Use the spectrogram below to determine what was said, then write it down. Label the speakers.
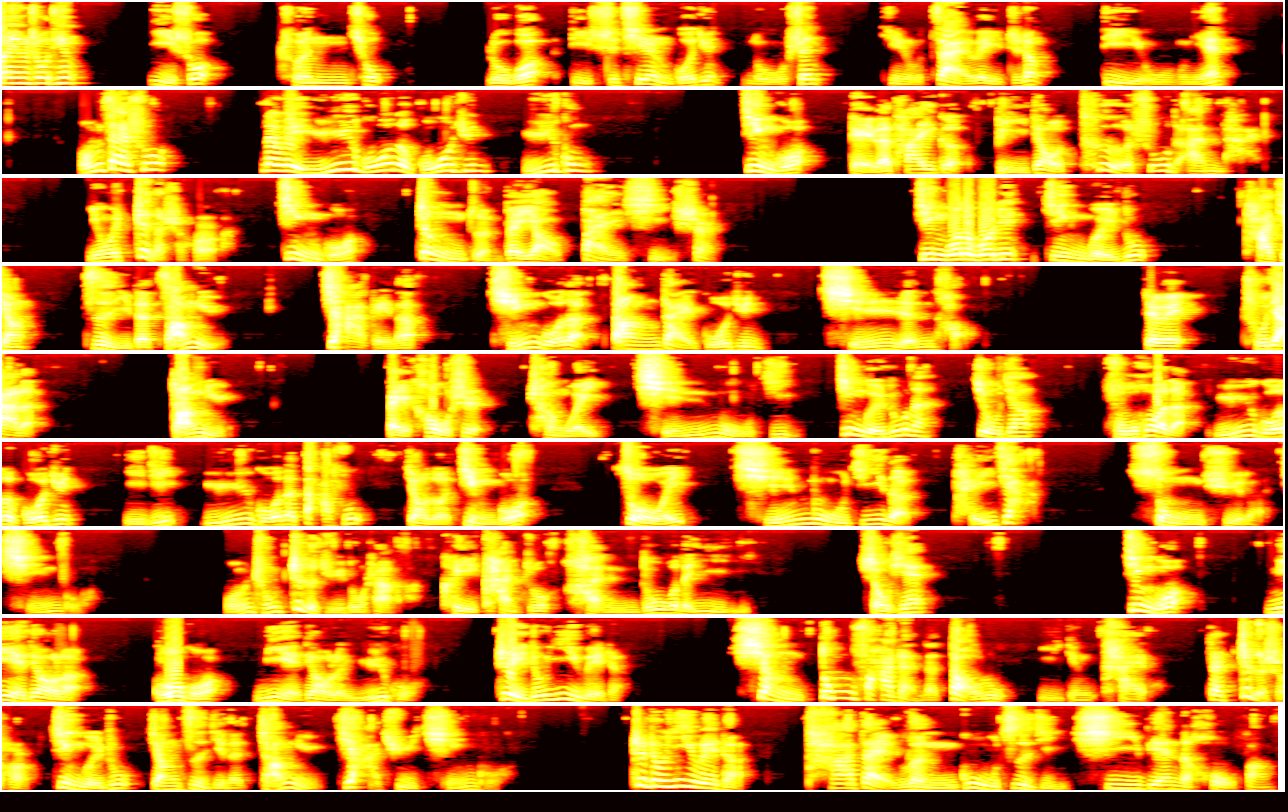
Speaker 1: 欢迎收听《一说春秋》。鲁国第十七任国君鲁申进入在位执政第五年。我们再说那位虞国的国君虞公，晋国给了他一个比较特殊的安排，因为这个时候啊，晋国正准备要办喜事儿。晋国的国君晋轨珠，他将。自己的长女嫁给了秦国的当代国君秦人好。这位出嫁的长女被后世称为秦穆姬。晋鬼珠呢，就将俘获的虞国的国君以及虞国的大夫叫做景伯，作为秦穆姬的陪嫁，送去了秦国。我们从这个举动上啊，可以看出很多的意义。首先，晋国灭掉了国国，灭掉了虞国，这也就意味着向东发展的道路已经开了。在这个时候，晋轨珠将自己的长女嫁去秦国，这就意味着他在稳固自己西边的后方。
